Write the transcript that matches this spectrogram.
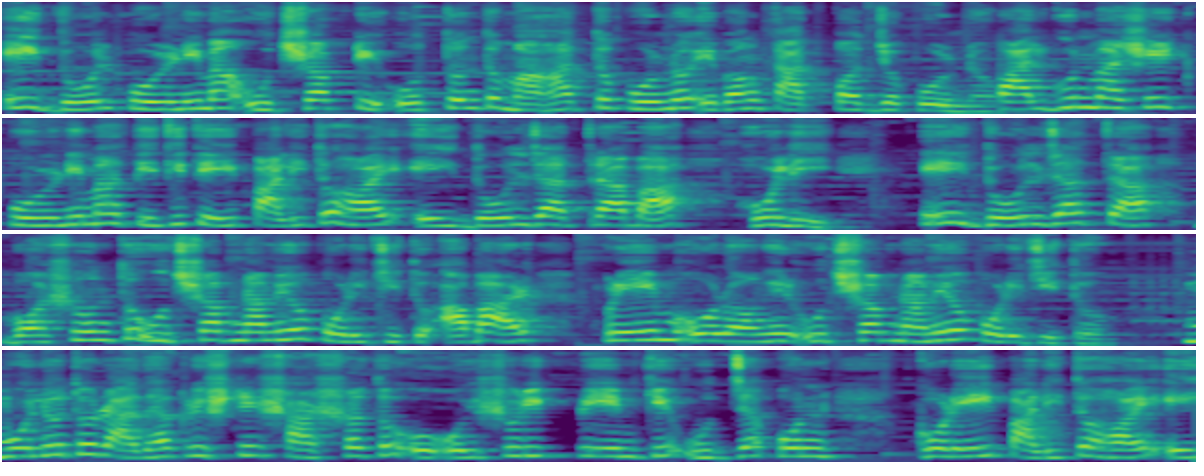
এই দোল পূর্ণিমা উৎসবটি অত্যন্ত মাহাত্মপূর্ণ এবং তাৎপর্যপূর্ণ। ফাল্গুন মাসের পূর্ণিমা তিথিতেই পালিত হয় এই দোলযাত্রা বা হোলি। এই দোলযাত্রা বসন্ত উৎসব নামেও পরিচিত, আবার প্রেম ও রঙের উৎসব নামেও পরিচিত। মূলত রাধাকৃষ্ণের শাশ্বত ও ঐশ্বরিক প্রেমকে উদযাপন করেই পালিত হয় এই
